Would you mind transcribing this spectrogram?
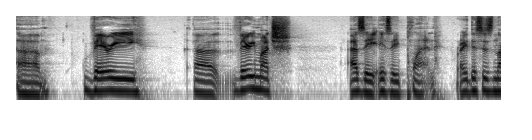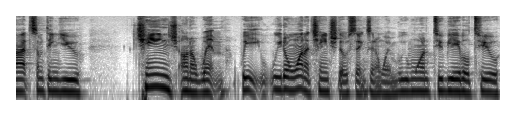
um, very, uh, very much as a as a plan, right? This is not something you change on a whim. We we don't want to change those things in a whim. We want to be able to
